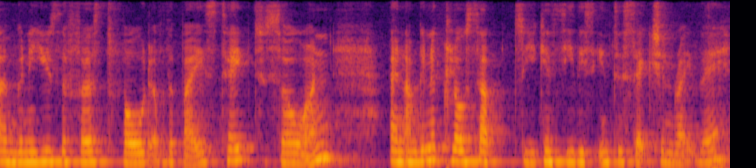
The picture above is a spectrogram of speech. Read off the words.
I'm going to use the first fold of the bias tape to sew on and I'm going to close up so you can see this intersection right there.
